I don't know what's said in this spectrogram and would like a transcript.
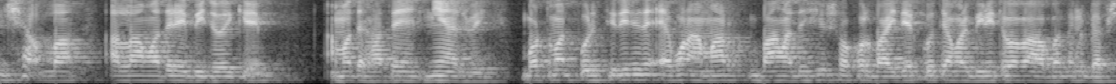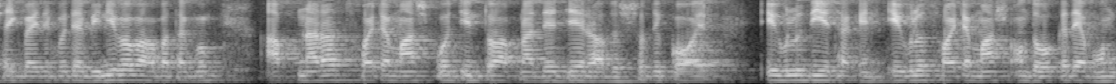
ইনশাআল্লাহ, আল্লাহ আমাদের এই বিজয়কে আমাদের হাতে নিয়ে আসবে। বর্তমান পরিস্থিতিতে এবং আমার বাংলাদেশের সকল ভাইদের প্রতি আমার বিনীতভাবে আহ্বান থাকবে ব্যবসায়িক ভাইদের প্রতি বিনীতভাবে আহ্বান থাকব। আপনারা ছয়টা মাস পর্যন্ত আপনাদের যে রাজস্ব কয় এগুলো দিয়ে থাকেন। এগুলো ছয়টা মাস অন্তপক্ষে দেওয়া বন্ধ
